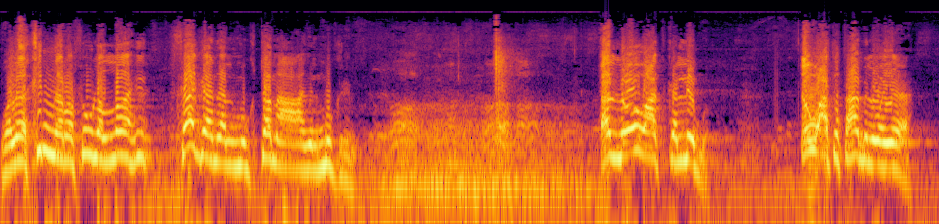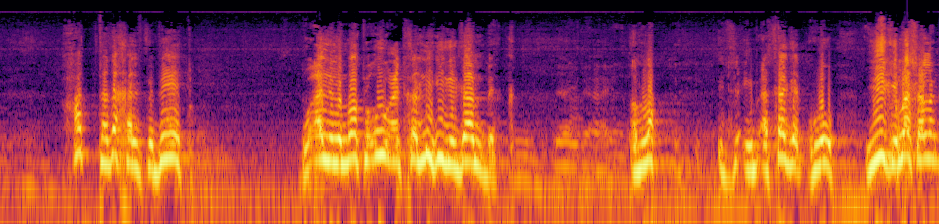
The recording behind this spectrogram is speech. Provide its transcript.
ولكن رسول الله سجن المجتمع عن المجرم. قال له اوعى تكلمه اوعى تتعامل وياه. حتى دخل في بيته وقال لمراته اوعى تخليه يجي جنبك. الله يبقى سجد وهو يجي مثلا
